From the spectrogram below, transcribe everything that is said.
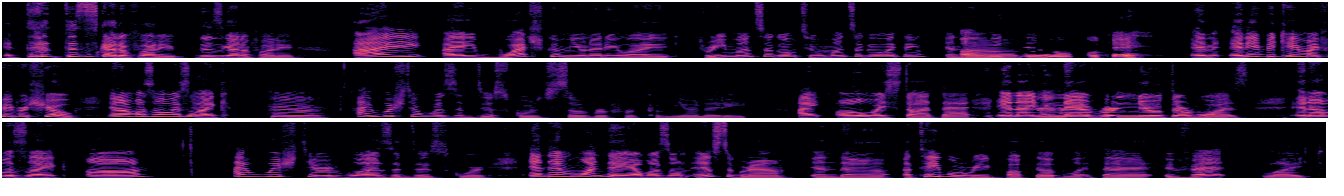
it- this is kind of funny. This is kind of funny. I I watched Community like three months ago, two months ago, I think, and Oh, me uh, too. Okay. and and it became my favorite show. And I was always like, hmm, I wish there was a Discord server for Community. I always thought that, and I never knew there was. And I was like, oh, I wish there was a Discord. And then one day I was on Instagram and uh, a table read popped up like that Yvette liked.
